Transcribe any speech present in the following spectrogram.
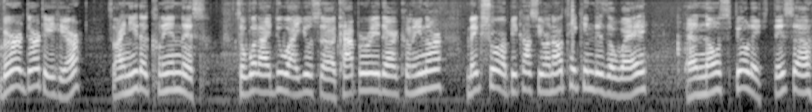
very dirty here. So I need to clean this. So what I do I use a carburetor cleaner. Make sure because you're not taking this away and no spillage this uh,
